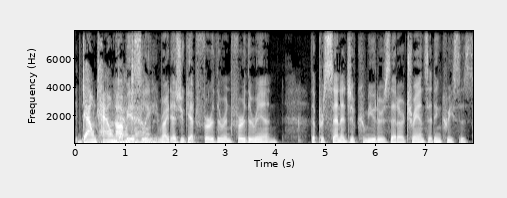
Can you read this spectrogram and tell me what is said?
downtown, obviously, downtown, right? As you get further and further in, the percentage of commuters that are transit increases,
